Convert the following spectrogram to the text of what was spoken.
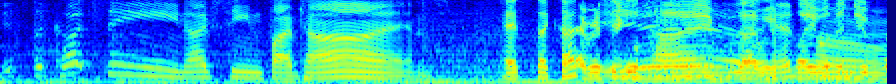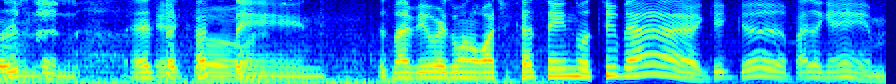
It's the cutscene I've seen five times. It's the cutscene. Every single time that we play with a new person. It's a Headphones. cutscene. Does my viewers want to watch a cutscene? Well, too bad. Get good. Buy the game.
